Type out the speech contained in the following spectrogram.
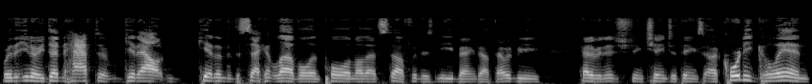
where the, you know he doesn't have to get out and get into the second level and pull and all that stuff with his knee banged up. That would be kind of an interesting change of things. Uh, Cordy Glenn,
